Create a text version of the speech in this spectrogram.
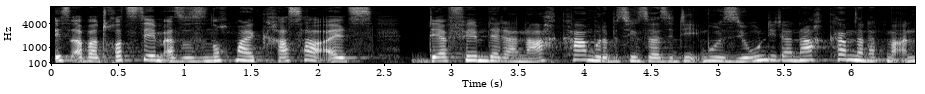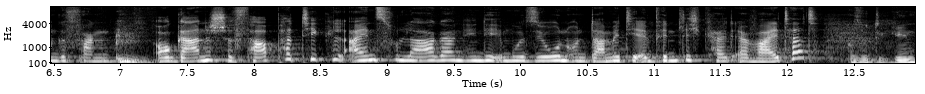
ist aber trotzdem, also es ist noch mal krasser als der Film, der danach kam oder beziehungsweise die Emulsion, die danach kam. Dann hat man angefangen, organische Farbpartikel einzulagern in die Emulsion und damit die Empfindlichkeit erweitert. Also die gehen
